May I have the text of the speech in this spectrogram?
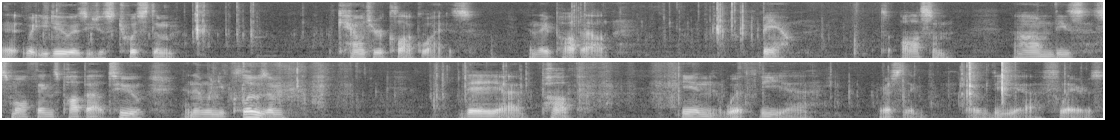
Uh, what you do is you just twist them counterclockwise and they pop out. Bam. It's awesome. Um, these small things pop out too and then when you close them they uh, pop in with the uh, rest of the, of the uh, flares.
